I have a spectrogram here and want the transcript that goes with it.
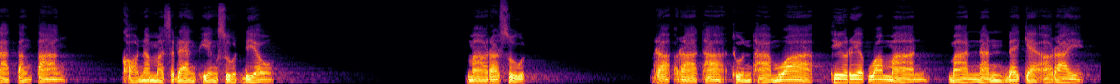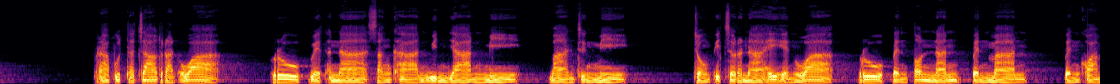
กาสต่างๆ ขอนำมาแสดงเพียงสูตรเดียว มารสูตร พระราธะทูลถามว่าที่เรียกว่ามารมารนนั้นได้แก่อะไร พระพุทธเจ้าตรัสว่า รูปเวทนาสังขารวิญญาณมี มารจึงมี จงพิจารณาให้เห็นว่า รูปเป็นต้นนั้นเป็นมารเป็นความ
